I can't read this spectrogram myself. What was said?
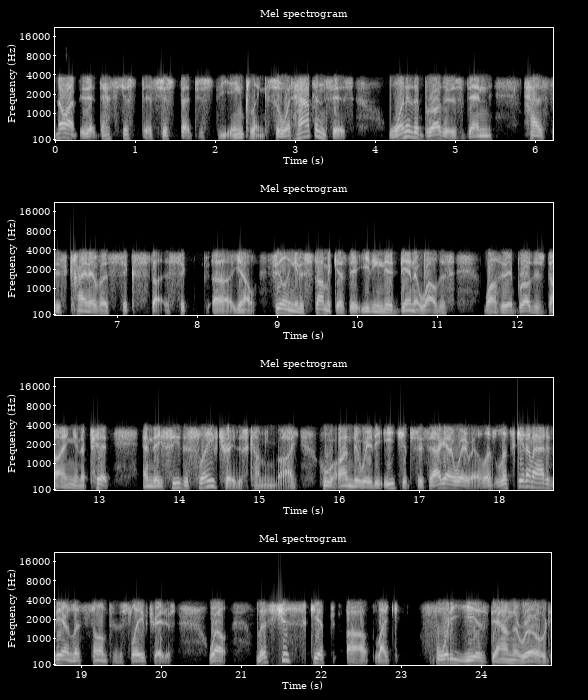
No, I, that's just that's just that's just the inkling. So what happens is one of the brothers then has this kind of a sick, sick, uh, you know, feeling in his stomach as they're eating their dinner while this, while their brother's dying in a pit, and they see the slave traders coming by who are on their way to Egypt. So they say, "I got to wait, wait, let, let's get them out of there and let's sell them to the slave traders." Well, let's just skip uh, like 40 years down the road,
